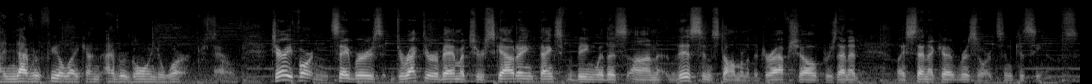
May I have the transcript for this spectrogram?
I never feel like I'm ever going to work. So. Jerry Forton, Sabres Director of Amateur Scouting, thanks for being with us on this installment of the Draft Show presented by Seneca Resorts and Casinos.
